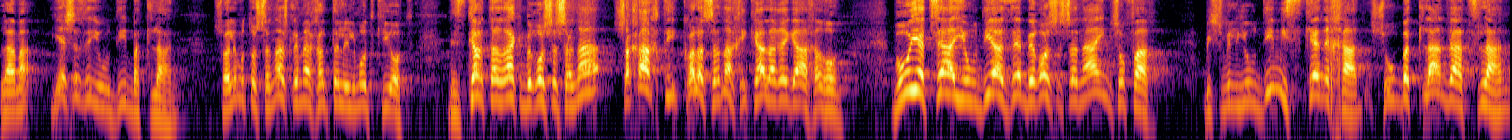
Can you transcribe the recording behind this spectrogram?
למה? יש איזה יהודי בטלן, שואלים אותו, שנה שלמה יכלת ללמוד תקיעות. נזכרת רק בראש השנה? שכחתי, כל השנה חיכה לרגע האחרון. והוא יצא, היהודי הזה, בראש השנה עם שופר. בשביל יהודי מסכן אחד, שהוא בטלן ועצלן,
